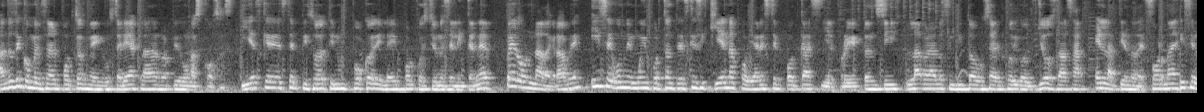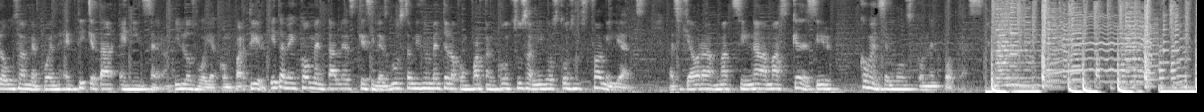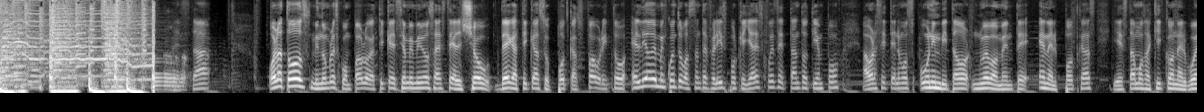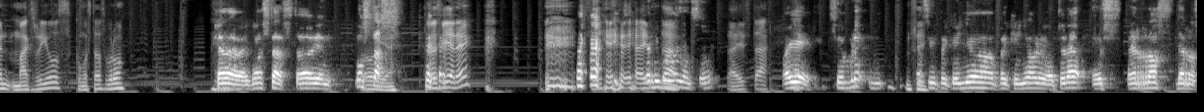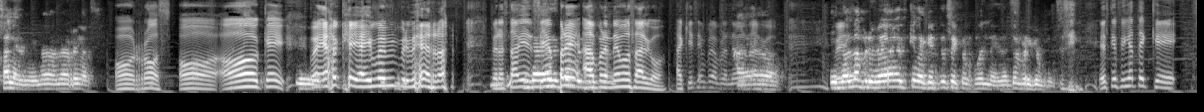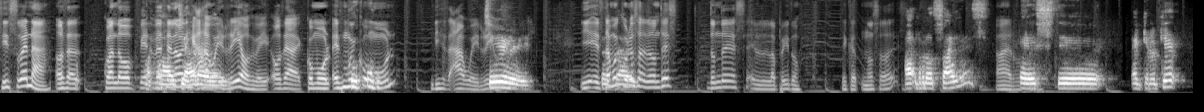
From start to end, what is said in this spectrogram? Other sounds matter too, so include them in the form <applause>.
Antes de comenzar el podcast me gustaría aclarar rápido unas cosas. Y es que este episodio tiene un poco de delay por cuestiones del internet, pero nada grave. Y segundo y muy importante es que si quieren apoyar este podcast y el proyecto en sí, la verdad los invito a usar el código JOSDAZAR en la tienda de Fortnite. Y si lo usan me pueden etiquetar en Instagram y los voy a compartir. Y también comentarles que si les gusta mismamente lo compartan con sus amigos, con sus familiares. Así que ahora, más, sin nada más que decir, comencemos con el podcast. Hola a todos, mi nombre es Juan Pablo Gatica y sean bienvenidos a este El Show de Gatica, su podcast favorito. El día de hoy me encuentro bastante feliz porque ya después de tanto tiempo, ahora sí tenemos un invitado nuevamente en el podcast y estamos aquí con el buen Max Ríos. ¿Cómo estás, bro? ¿Qué onda, ¿Cómo estás? ¿Todo bien? ¿Cómo estás? ¿Estás bien, eh? Ahí, está. ahí está. Oye, siempre, así pequeño, pequeño abreviatura, es, es Ros, de Rosales, güey, no, no Ríos. Oh, Ross. Oh, ok. ok, ahí fue mi primer error. Pero está bien, <laughs> siempre aprendemos algo. Aquí siempre aprendemos ah, algo. Y no es la primera vez que la gente se confunde, no te preocupes. Es que fíjate que sí suena. O sea, cuando ves el nombre, ah, güey, Ríos, güey. O sea, como es muy <laughs> común, dices, ah, güey, Ríos. Sí, güey. Y está muy curioso, ¿de dónde es, dónde es el apellido? ¿No sabes? Ah, Rosales. Ah, Rosales. Este, eh, creo que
